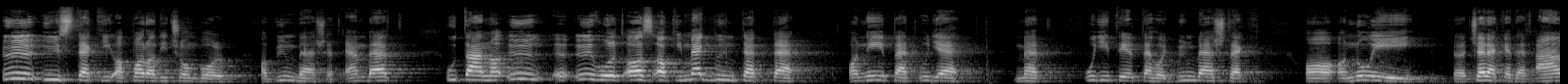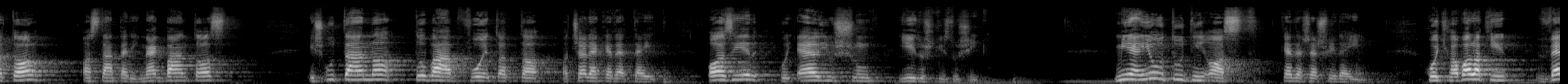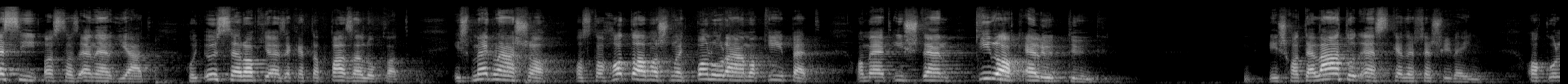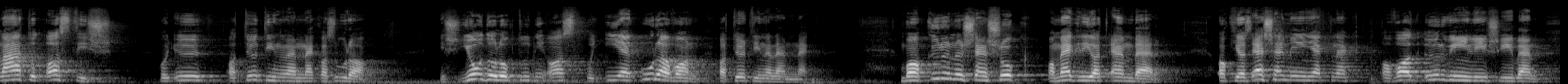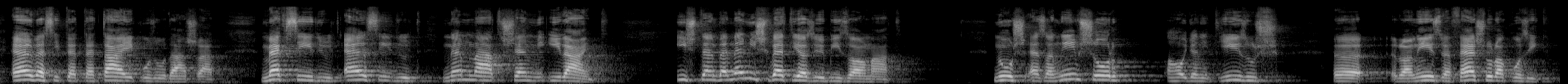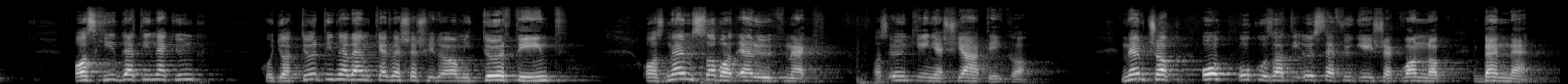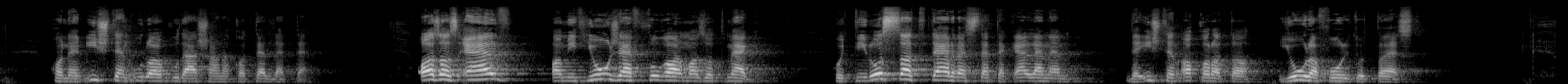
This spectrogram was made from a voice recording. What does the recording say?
ő űzte ki a paradicsomból a bűnbeesett embert, utána ő, ő volt az, aki megbüntette a népet, ugye, mert úgy ítélte, hogy bűnbeestek a, a Noé cselekedet által, aztán pedig megbánta azt, és utána tovább folytatta a cselekedeteit. Azért, hogy eljussunk Jézus Krisztusig. Milyen jó tudni azt, kedves esvéreim, hogyha valaki veszi azt az energiát, hogy összerakja ezeket a pazalokat, és meglássa azt a hatalmas nagy panoráma képet, amelyet Isten kirak előttünk, és ha te látod ezt, kedves testvéreim, akkor látod azt is, hogy ő a történelemnek az ura. És jó dolog tudni azt, hogy ilyen ura van a történelemnek. Ma különösen sok a megriadt ember, aki az eseményeknek a vad örvénylésében elveszítette tájékozódását, megszédült, elszédült, nem lát semmi irányt. Istenben nem is veti az ő bizalmát. Nos, ez a névsor, ahogyan itt Jézusra nézve felsorakozik, az hirdeti nekünk, hogy a történelem, kedves esére, ami történt, az nem szabad erőknek az önkényes játéka. Nem csak ok okozati összefüggések vannak benne, hanem Isten uralkodásának a területe. Az az elv, amit József fogalmazott meg, hogy ti rosszat terveztetek ellenem, de Isten akarata jóra fordította ezt.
